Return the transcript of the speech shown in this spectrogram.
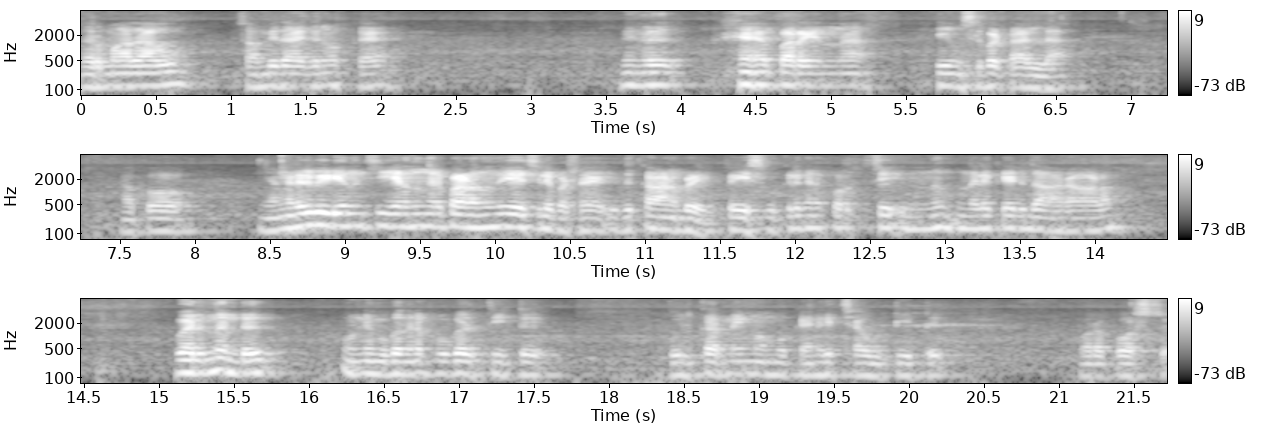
നിർമ്മാതാവും സംവിധായകനും ഒക്കെ നിങ്ങൾ പറയുന്ന ടീംസിൽപ്പെട്ടല്ല അപ്പോൾ അങ്ങനെ ഒരു വീഡിയോ ഒന്നും ചെയ്യണമെന്ന് ഇങ്ങനെ പറയണമെന്ന് വിചാരിച്ചില്ല. പക്ഷേ ഇത് കാണുമ്പോഴേ ഫേസ്ബുക്കിൽ ഇങ്ങനെ കുറച്ച് ഇന്ന് ഇന്നലെയൊക്കെ ആയിട്ട് ധാരാളം വരുന്നുണ്ട്. ഉണ്ണിമുഖത്തിനെ പുകഴ്ത്തിയിട്ട് ദുൽഖറിനെയും മമ്മൂക്കേനെയൊക്കെ ചവിട്ടിയിട്ട് കുറേ പോസ്റ്റ്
